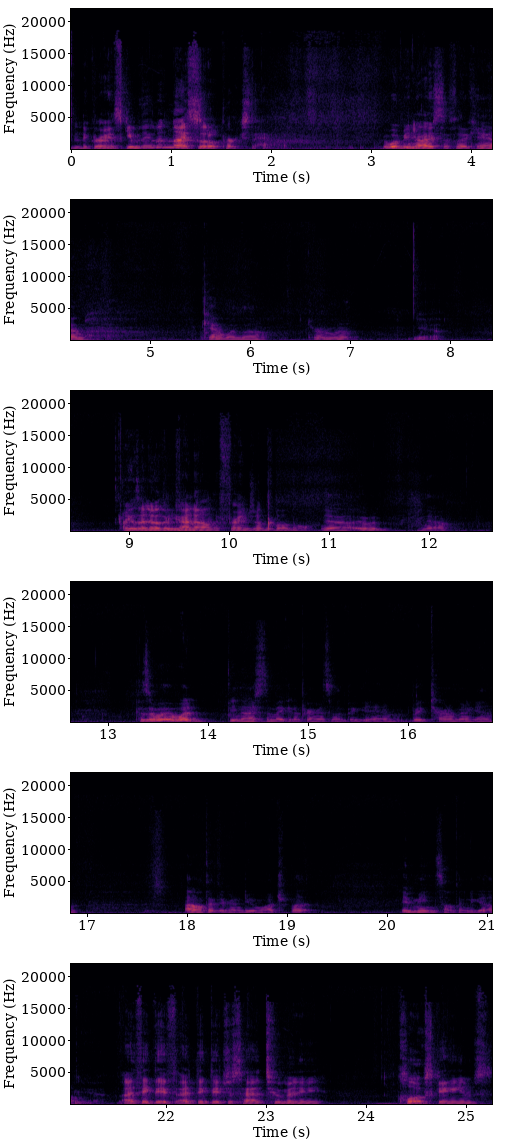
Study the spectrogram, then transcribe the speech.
in the grand scheme of things, but nice little perks to have. It would be nice if they can can win the tournament. Yeah. Because I know they're kind of on the fringe on the bubble. Yeah, it would. Yeah, because it, w- it would be nice to make an appearance in the big game, big tournament again. I don't think they're going to do much, but it means something to go. Yeah. I think they've I think they've just had too many close games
